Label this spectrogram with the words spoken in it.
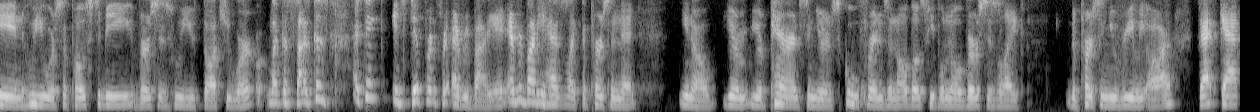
in who you were supposed to be versus who you thought you were? Like a size? Because I think it's different for everybody, and everybody has like the person that you know your your parents and your school friends and all those people know versus like the person you really are. That gap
